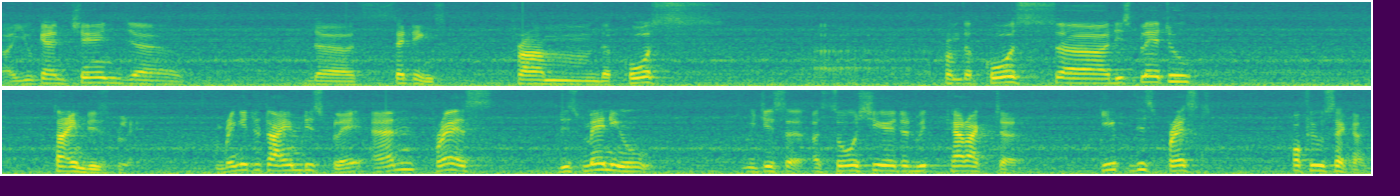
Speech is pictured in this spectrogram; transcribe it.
uh, you can change uh, the settings from the course from the course display to time display. Bring it to time display and press this menu which is associated with character keep this pressed for few seconds.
